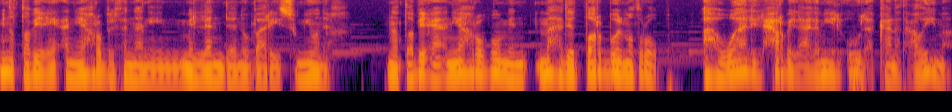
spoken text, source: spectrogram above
من الطبيعي أن يهرب الفنانين من لندن وباريس وميونخ. من الطبيعي أن يهربوا من مهد الضرب والمضروب. أهوال الحرب العالمية الأولى كانت عظيمة.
